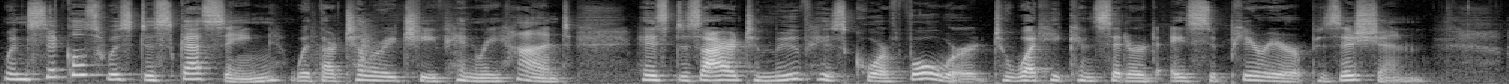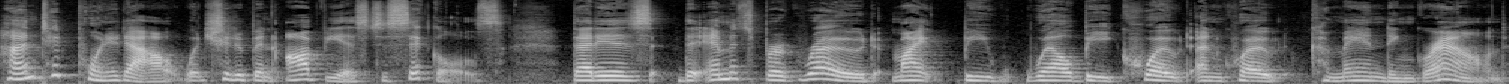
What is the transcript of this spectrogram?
When Sickles was discussing with Artillery Chief Henry Hunt his desire to move his corps forward to what he considered a superior position, Hunt had pointed out what should have been obvious to Sickles. That is, the Emmitsburg Road might be well be quote unquote commanding ground,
